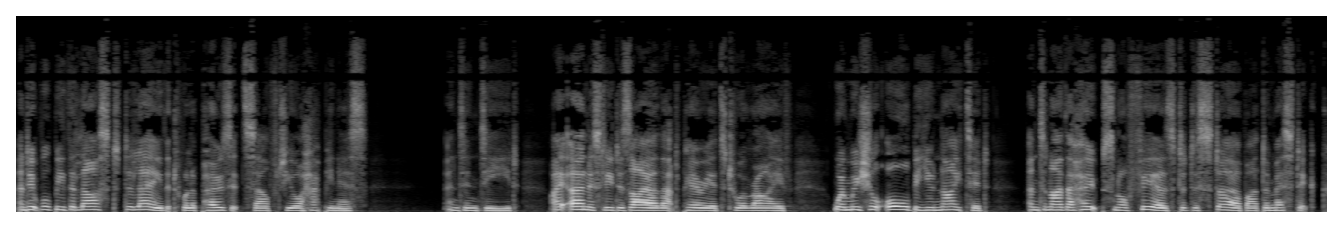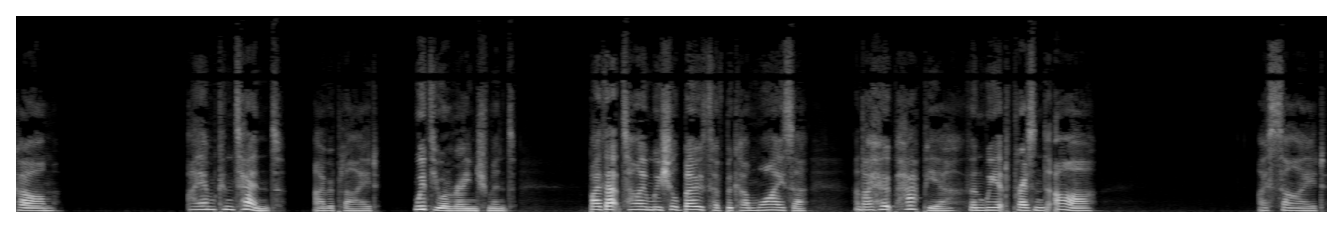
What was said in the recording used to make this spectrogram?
and it will be the last delay that will oppose itself to your happiness; and, indeed, I earnestly desire that period to arrive when we shall all be united, and neither hopes nor fears to disturb our domestic calm." "I am content," I replied, "with your arrangement. By that time we shall both have become wiser, and I hope happier, than we at present are." I sighed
